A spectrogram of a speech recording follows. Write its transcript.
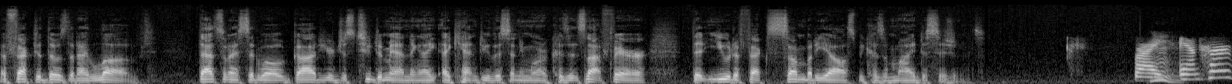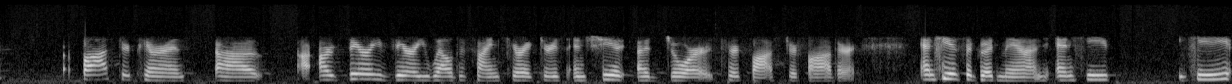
affected those that I loved. That's when I said, well, God, you're just too demanding. I, I can't do this anymore because it's not fair that you would affect somebody else because of my decisions. Right. And her foster parents uh, are very, very well defined characters, and she adores her foster father. And he is a good man, and he he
